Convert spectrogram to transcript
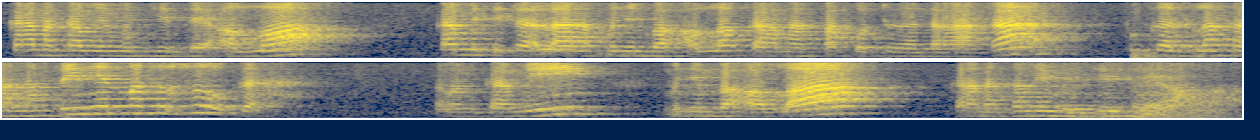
karena kami mencintai Allah, kami tidaklah menyembah Allah karena takut dengan neraka, bukanlah karena ingin masuk surga. Namun kami menyembah Allah karena kami mencintai Allah.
